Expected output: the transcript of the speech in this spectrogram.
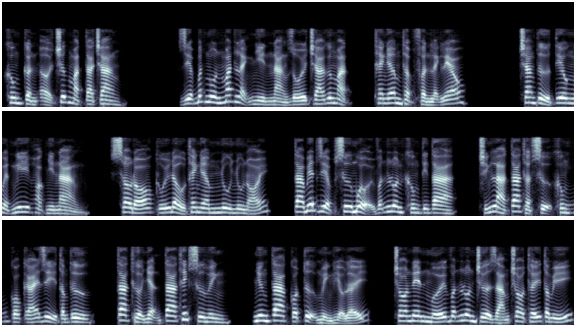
không cần ở trước mặt ta trang. Diệp bất ngôn mắt lạnh nhìn nàng dối trá gương mặt, thanh âm thập phần lạnh lẽo. Trang tử tiêu nguyệt nghi hoặc nhìn nàng, sau đó cúi đầu thanh âm nhu nhu nói, ta biết Diệp sư muội vẫn luôn không tin ta, chính là ta thật sự không có cái gì tâm tư, ta thừa nhận ta thích sư huynh, nhưng ta có tự mình hiểu lấy, cho nên mới vẫn luôn chưa dám cho thấy tâm ý,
